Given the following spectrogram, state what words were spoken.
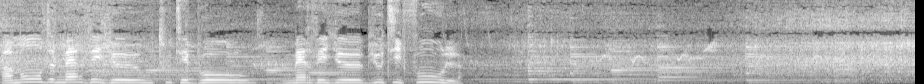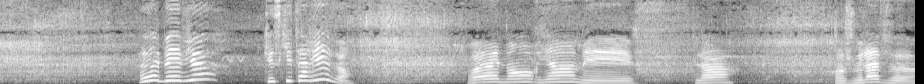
Un monde merveilleux où tout est beau, merveilleux, beautiful. Eh bévieux, qu'est-ce qui t'arrive? Ouais, non, rien, mais là, quand je me lave, euh,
